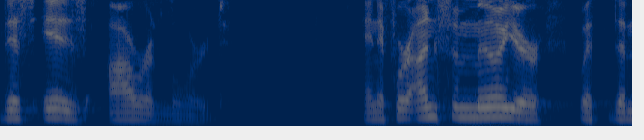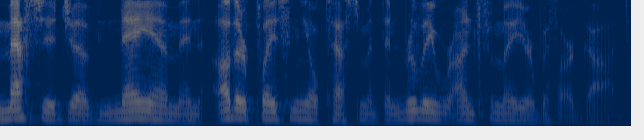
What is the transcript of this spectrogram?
This is our Lord. And if we're unfamiliar with the message of Nahum and other places in the Old Testament, then really we're unfamiliar with our God.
